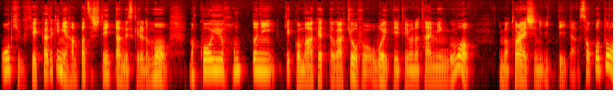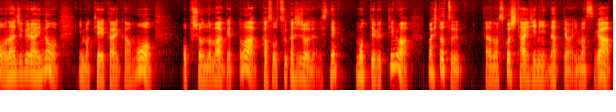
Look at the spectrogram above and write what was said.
大きく結果的に反発していったんですけれども、まあ、こういう本当に結構マーケットが恐怖を覚えていたようなタイミングを今トライしに行っていた。そこと同じぐらいの今警戒感をオプションのマーケットは仮想通貨市場ではですね、持ってるっていうのは、まあ、一つ、あの、少し対比になってはいますが、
